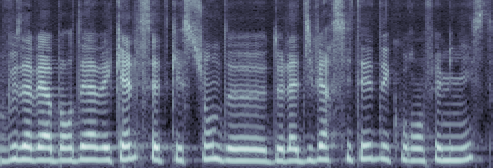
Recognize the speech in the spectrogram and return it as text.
Vous avez abordé avec elle cette question de, la diversité des courants féministes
